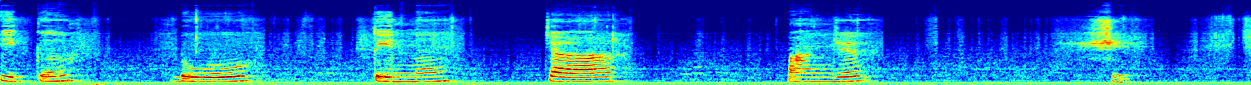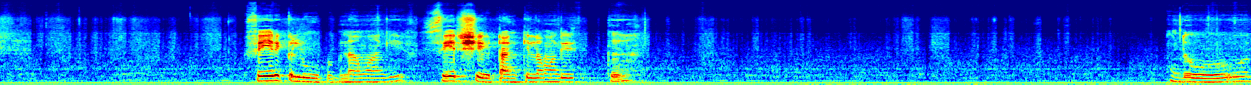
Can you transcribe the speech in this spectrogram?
1 2 3 4 5 6 ਫਿਰ ਇੱਕ ਲੂਪ ਬਣਾਵਾਂਗੇ, ਫਿਰ ਛੇ ਟਾਂਕੇ ਲਾਵਾਂਗੇ ਇੱਕ। ਦੋ,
